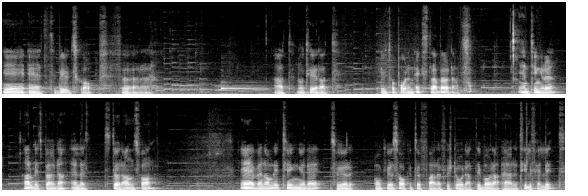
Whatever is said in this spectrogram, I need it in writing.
är ett budskap för att notera att du tar på dig en extra börda. En tyngre arbetsbörda eller större ansvar. Även om det tynger dig så gör, och gör saker tuffare förstår du att det bara är tillfälligt.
